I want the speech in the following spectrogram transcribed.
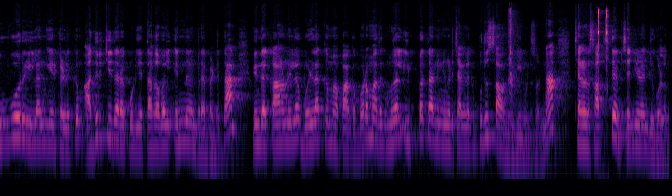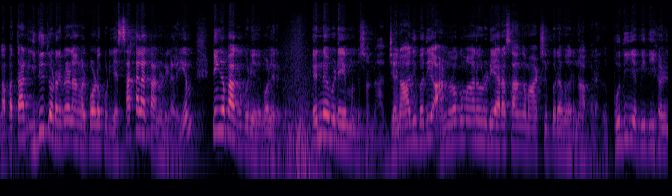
ஒவ்வொரு இளைஞர்களுக்கும் அதிர்ச்சி தரக்கூடிய தகவல் என்னன்ற தான் இந்த காணொலியில் விளக்கமா பார்க்க போறோம். அதுக்கு முதல் இப்போ தான் நீங்கள் சேனலுக்கு புதுசாக வந்திருக்கீங்கன்னு சொன்னால் சேனலை சப்ஸ்கிரைப் செஞ்சு இணைஞ்சு கொள்ளுங்க அப்பதான் இது தொடர்பில் நாங்கள் போடக்கூடிய சகல காணொலிகளையும் நீங்க பார்க்கக்கூடியது போல இருக்கும் என்ன விடயம் என்று சொன்னா ஜனாதிபதி அனுரகுமாரனுடைய அரசாங்கம் ஆட்சி புறமேறின பிறகு புதிய விதிகள்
